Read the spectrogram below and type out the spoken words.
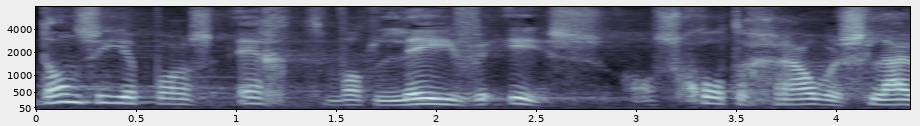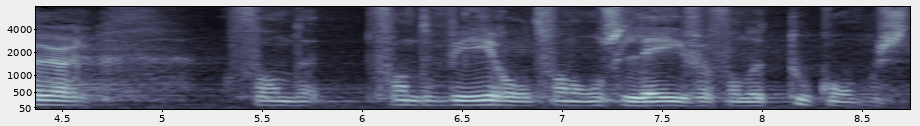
dan zie je pas echt wat leven is. Als God de grauwe sluier van de van de wereld, van ons leven, van de toekomst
